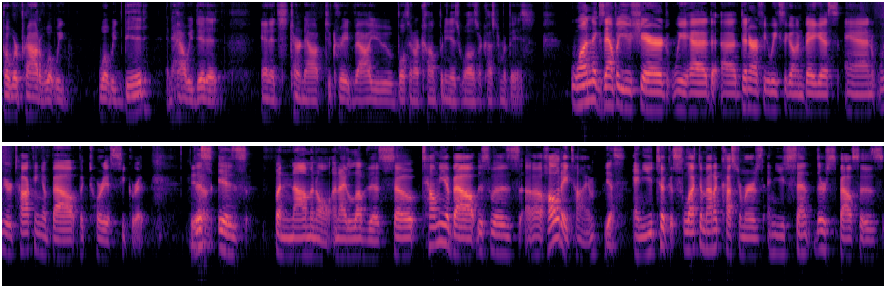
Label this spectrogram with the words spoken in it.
but we're proud of what we what we did and how we did it, and it's turned out to create value both in our company as well as our customer base. One example you shared, we had uh, dinner a few weeks ago in Vegas, and we were talking about Victoria's Secret. This is phenomenal, and I love this. So tell me about this was uh, holiday time, Yes. and you took a select amount of customers and you sent their spouses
